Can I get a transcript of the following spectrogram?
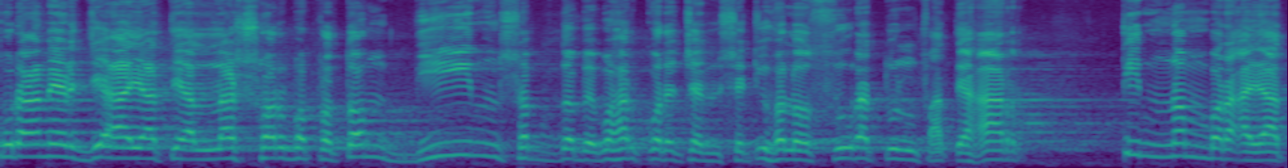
কোরআনের যে আয়াতে আল্লাহ সর্বপ্রথম দিন শব্দ ব্যবহার করেছেন, সেটি হলো সুরাতুল ফাতেহার তিন নম্বর আয়াত।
